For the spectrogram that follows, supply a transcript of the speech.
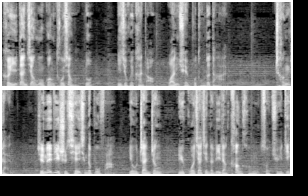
可一旦将目光投向网络，你就会看到完全不同的答案。诚然，人类历史前行的步伐。由战争与国家间的力量抗衡所决定，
